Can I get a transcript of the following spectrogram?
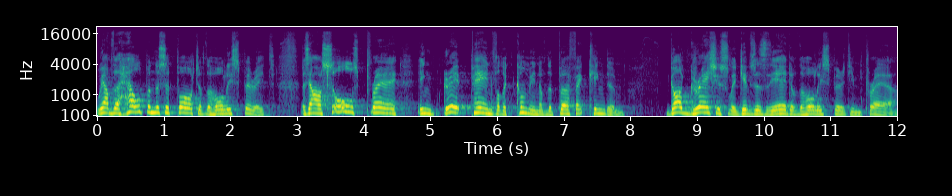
We have the help and the support of the Holy Spirit as our souls pray in great pain for the coming of the perfect kingdom. God graciously gives us the aid of the Holy Spirit in prayer.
